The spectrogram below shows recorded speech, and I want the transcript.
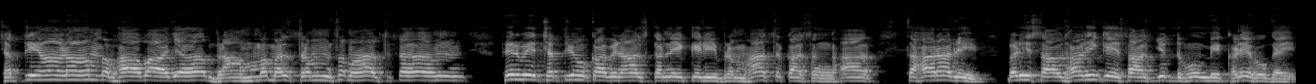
क्षत्रियाणाम अभावाज ब्राह्मस्त्रम समास्थित फिर वे क्षत्रियों का विनाश करने के लिए ब्रह्मास्त्र का संहार, सहारा ले बड़ी सावधानी के साथ युद्ध भूमि में खड़े हो गए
